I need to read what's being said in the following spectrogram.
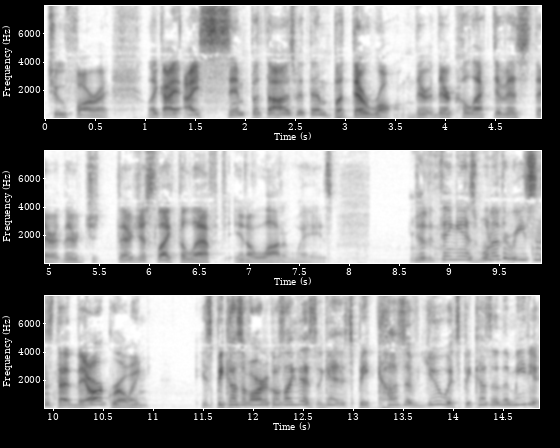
too far right. Like I, I sympathize with them, but they're wrong. They're they're collectivists. They're they're ju- they're just like the left in a lot of ways. You know, the thing is, one of the reasons that they are growing is because of articles like this. Again, it's because of you. It's because of the media.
